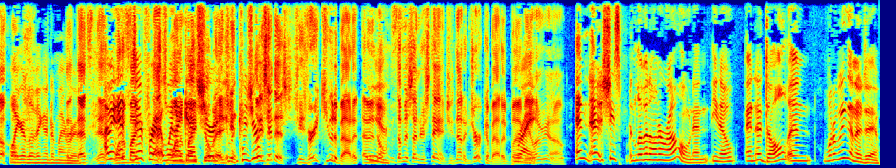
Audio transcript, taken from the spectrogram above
no! while you're living under my roof. That's, that's I mean, it's my, different when I guess you're, children. And because you're, Let me say this: she's very cute about it. I mean, Yes. don't, don't misunderstand. She's not a jerk about it, but Right. you know, you know. and, and she's living on her own and, you know, an adult. And what are we going to do?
